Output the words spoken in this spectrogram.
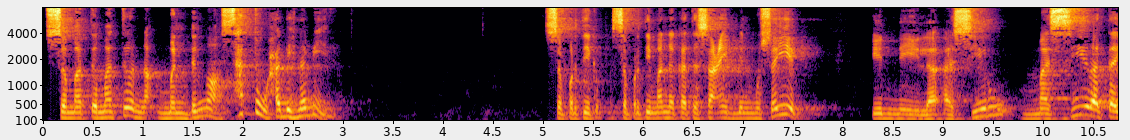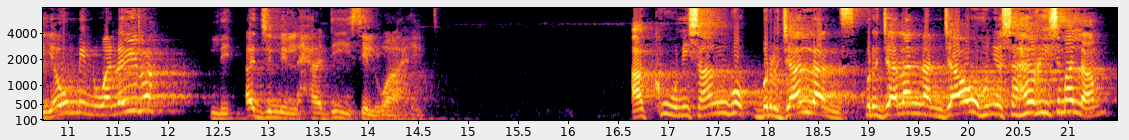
semata-mata nak mendengar satu hadis Nabi seperti seperti mana kata Sa'id bin Musayyib inni la asiru masirata yaumin wa laylah li ajli al hadithil wahid aku ni sanggup berjalan perjalanan jauhnya sehari semalam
